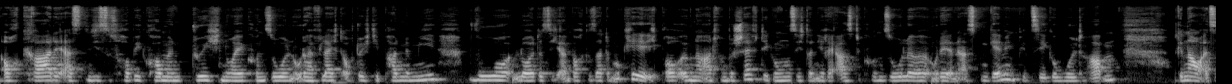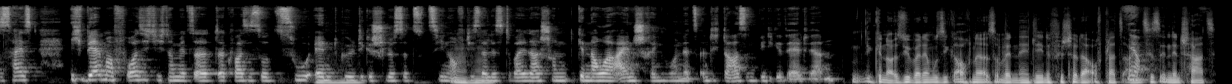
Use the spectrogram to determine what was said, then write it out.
auch gerade erst in dieses Hobby kommen durch neue Konsolen oder vielleicht auch durch die Pandemie, wo Leute sich einfach gesagt haben, okay, ich brauche irgendeine Art von Beschäftigung, sich dann ihre erste Konsole oder ihren ersten Gaming-PC geholt haben. Genau, also das heißt, ich wäre immer vorsichtig damit, da quasi so zu endgültige Schlüsse zu ziehen auf mhm. dieser Liste, weil da schon genaue Einschränkungen letztendlich da sind, wie die gewählt werden. Genau, ist wie bei der Musik auch, ne? Also wenn Helene Fischer da auf Platz ja. 1 ist in den Charts,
